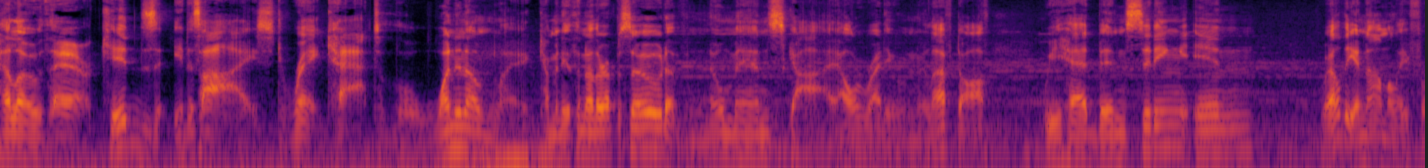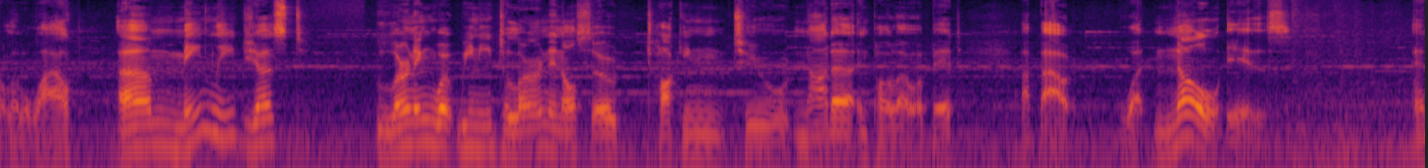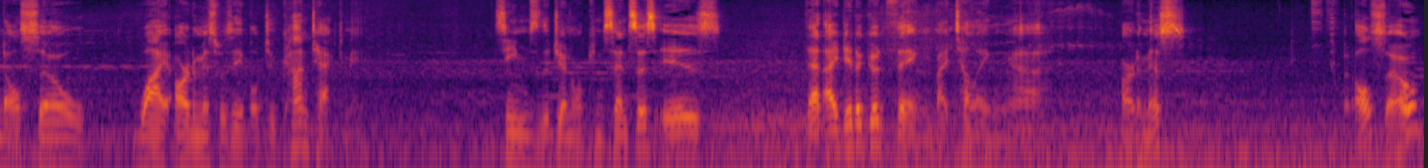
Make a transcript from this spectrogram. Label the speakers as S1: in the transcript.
S1: Hello there, kids. It is I, Stray Cat, the one and only, coming with another episode of No Man's Sky. Alrighty, when we left off, we had been sitting in, well, the anomaly for a little while. Um, mainly just learning what we need to learn and also talking to Nada and Polo a bit about what Null is. And also why Artemis was able to contact me. Seems the general consensus is that I did a good thing by telling uh, Artemis. But also,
